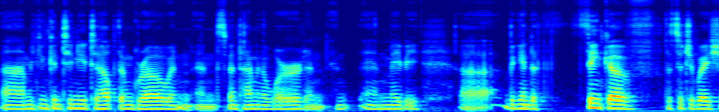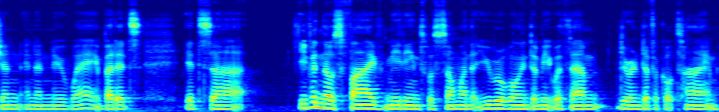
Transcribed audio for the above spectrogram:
Um, you can continue to help them grow and, and spend time in the Word, and and, and maybe uh, begin to think of the situation in a new way. But it's it's uh, even those five meetings with someone that you were willing to meet with them during a difficult time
